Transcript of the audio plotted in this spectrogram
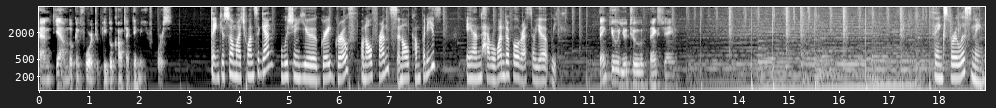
And yeah, I'm looking forward to people contacting me, of course. Thank you so much once again. Wishing you great growth on all fronts and all companies and have a wonderful rest of your week. Thank you. You too. Thanks, Jane. Thanks for listening.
